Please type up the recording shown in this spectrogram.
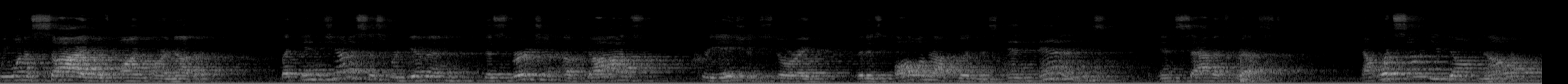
we want to side with one or another. But in Genesis, we're given this version of God's creation story that is all about goodness and ends in Sabbath rest. Now, what some of you don't know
